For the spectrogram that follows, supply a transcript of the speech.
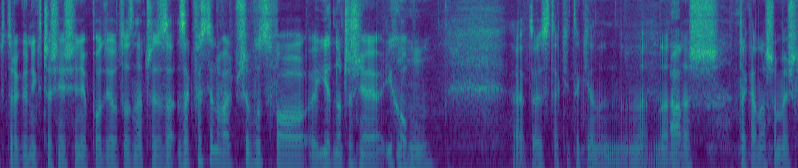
którego nikt wcześniej się nie podjął, to znaczy za, zakwestionować przywództwo jednocześnie ich obu. E, To jest taki, taki na, na, A- nasz, taka nasza myśl.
